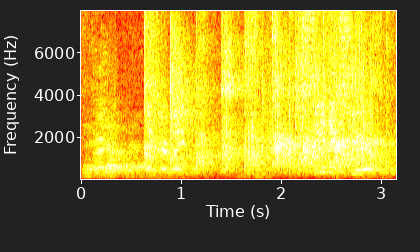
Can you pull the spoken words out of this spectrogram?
Nice job. Thanks, everybody. See you next year.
